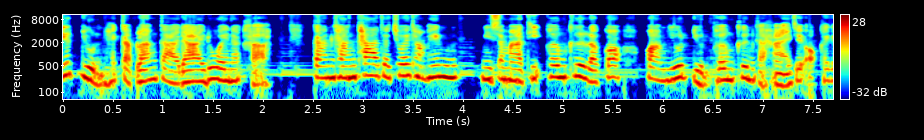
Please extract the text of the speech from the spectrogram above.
ยืดหยุ่นให้กับร่างกายได้ด้วยนะคะ การค้างท่าจะช่วยทำให้มีสมาธิเพิ่มขึ้น แล้วก็ความยืดหยุ่นเพิ่มขึ้นค่ะหายใจออกให้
